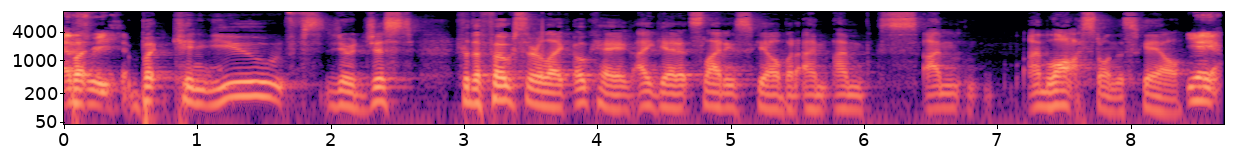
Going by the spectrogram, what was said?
Everything. but, but can you you know just for the folks that are like okay i get it sliding scale but i'm i'm i'm i'm lost on the scale Yeah, yeah.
